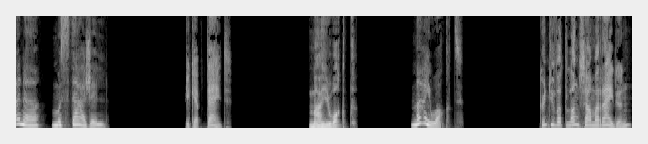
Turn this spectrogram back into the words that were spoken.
أنا مستعجل. Ik heb tijd. معي وقت. معي وقت. Kunt u wat langzamer rijden?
